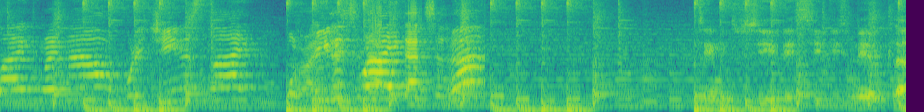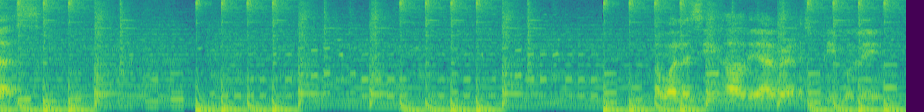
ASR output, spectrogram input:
Like right now? What Regina's like? What All right, Peter's that's like? enough, that's enough. Huh? Seem to see the city's middle class. I want to see how the average people live.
